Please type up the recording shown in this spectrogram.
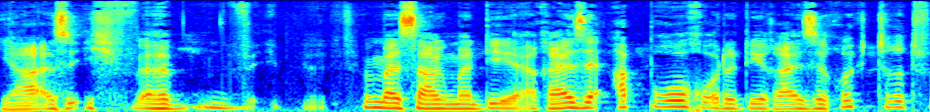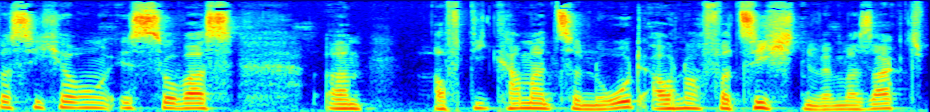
Ja, also ich, äh, ich will mal sagen, man, die Reiseabbruch oder die Reiserücktrittversicherung ist sowas, ähm, auf die kann man zur Not auch noch verzichten. Wenn man sagt,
